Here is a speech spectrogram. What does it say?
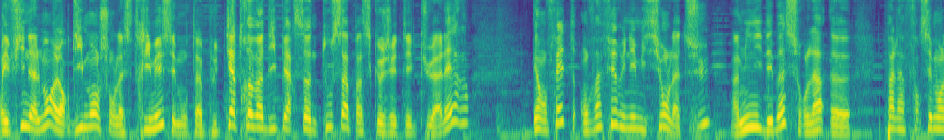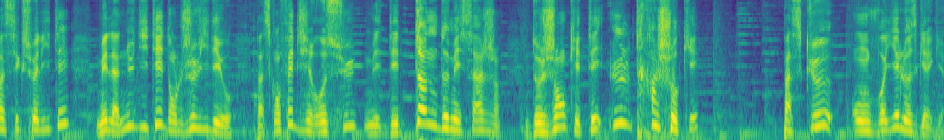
Et finalement, alors dimanche, on l'a streamé, c'est monté à plus de 90 personnes, tout ça parce que j'étais le cul à l'air. Et en fait, on va faire une émission là-dessus, un mini débat sur la, euh, pas la, forcément la sexualité, mais la nudité dans le jeu vidéo. Parce qu'en fait, j'ai reçu mais, des tonnes de messages de gens qui étaient ultra choqués parce que on voyait le sgeg.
